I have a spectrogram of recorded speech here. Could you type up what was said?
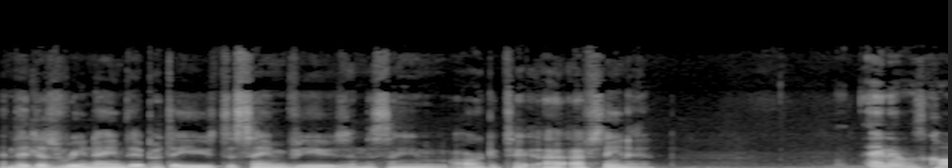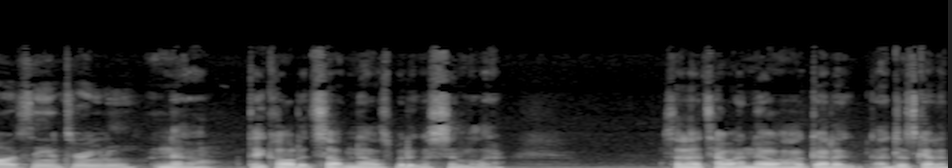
And they just renamed it, but they used the same views and the same architect. I, I've seen it. And it was called Santorini. No, they called it something else, but it was similar. So that's how I know. I gotta. I just gotta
